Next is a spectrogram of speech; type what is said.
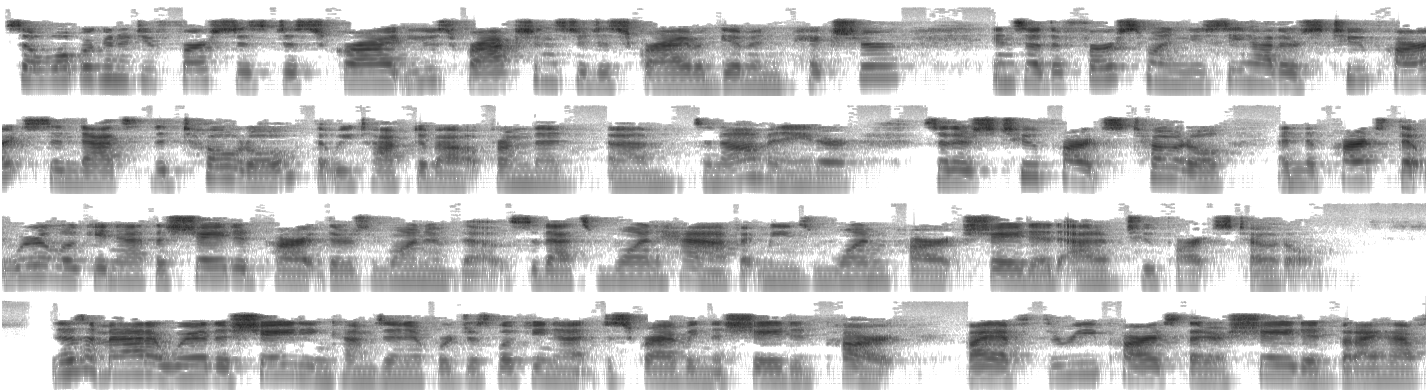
So what we're going to do first is describe, use fractions to describe a given picture and so the first one, you see how there's two parts, and that's the total that we talked about from the um, denominator. So there's two parts total, and the parts that we're looking at, the shaded part, there's one of those. So that's one half. It means one part shaded out of two parts total. It doesn't matter where the shading comes in if we're just looking at describing the shaded part. If I have three parts that are shaded, but I have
